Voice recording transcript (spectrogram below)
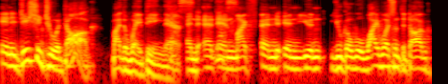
In addition to a dog by the way being there. Yes. and and, yes. and my and and you you go well why wasn't the dog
